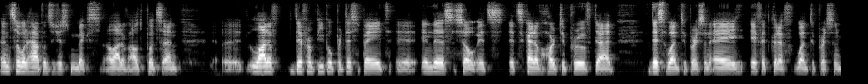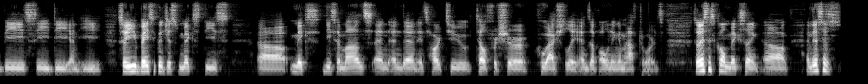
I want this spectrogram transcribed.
and so what happens is just mix a lot of outputs and a lot of different people participate uh, in this, so it's it's kind of hard to prove that this went to person A if it could have went to person B, C, D, and E. So you basically just mix these uh, mix these amounts, and and then it's hard to tell for sure who actually ends up owning them afterwards. So this is called mixing, uh, and this is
